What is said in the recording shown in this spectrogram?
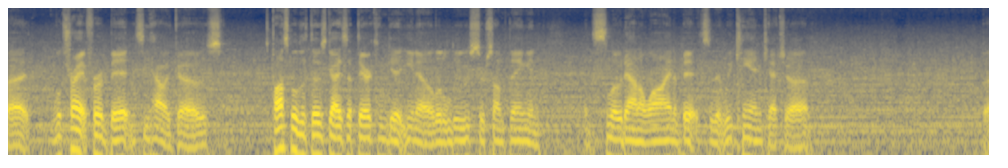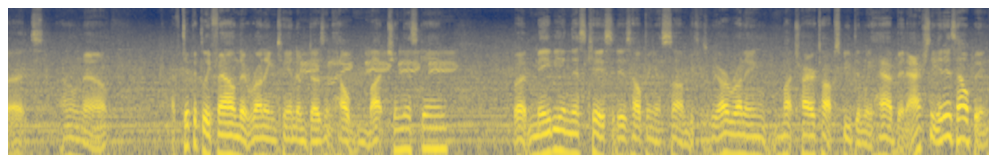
But we'll try it for a bit and see how it goes. It's possible that those guys up there can get, you know, a little loose or something and, and slow down a line a bit so that we can catch up. But, I don't know. I've typically found that running tandem doesn't help much in this game, but maybe in this case it is helping us some because we are running much higher top speed than we have been. Actually, it is helping.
